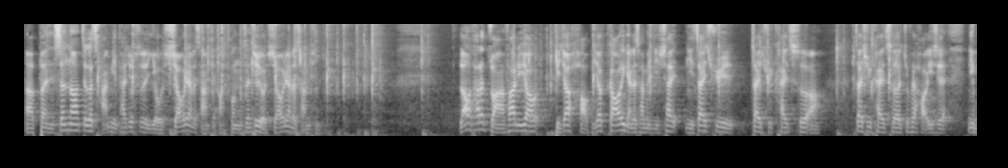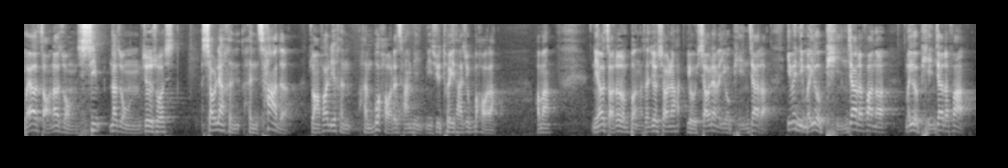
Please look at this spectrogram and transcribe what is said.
啊，本身呢这个产品它就是有销量的产品啊，本身就有销量的产品。然后它的转化率要比较好、比较高一点的产品，你再你再去再去开车啊，再去开车就会好一些。你不要找那种新那种就是说销量很很差的、转化率很很不好的产品，你去推它就不好了，好吧？你要找这种本身就销量有销量的、有评价的，因为你没有评价的话呢，没有评价的话。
